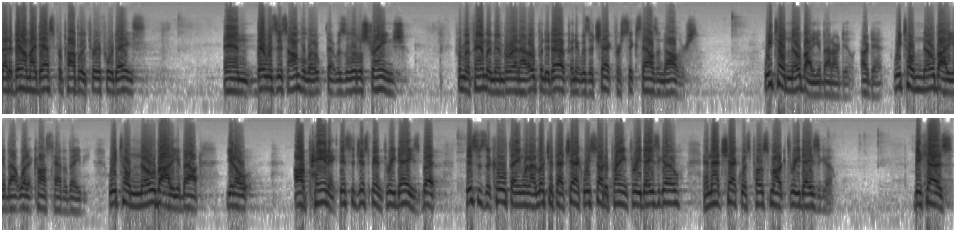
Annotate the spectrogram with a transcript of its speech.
that had been on my desk for probably three or four days. And there was this envelope that was a little strange from a family member, and I opened it up, and it was a check for $6,000. We told nobody about our, deal, our debt. We told nobody about what it cost to have a baby. We told nobody about, you know, our panic. This had just been three days, but this was the cool thing. When I looked at that check, we started praying three days ago, and that check was postmarked three days ago. Because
